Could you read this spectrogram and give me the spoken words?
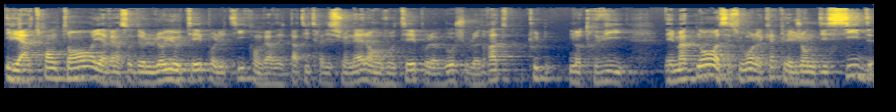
Il y a 30 ans, il y avait un sorte de loyauté politique envers des partis traditionnels. On votait pour la gauche ou la droite toute notre vie. Et maintenant, c'est souvent le cas que les gens décident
